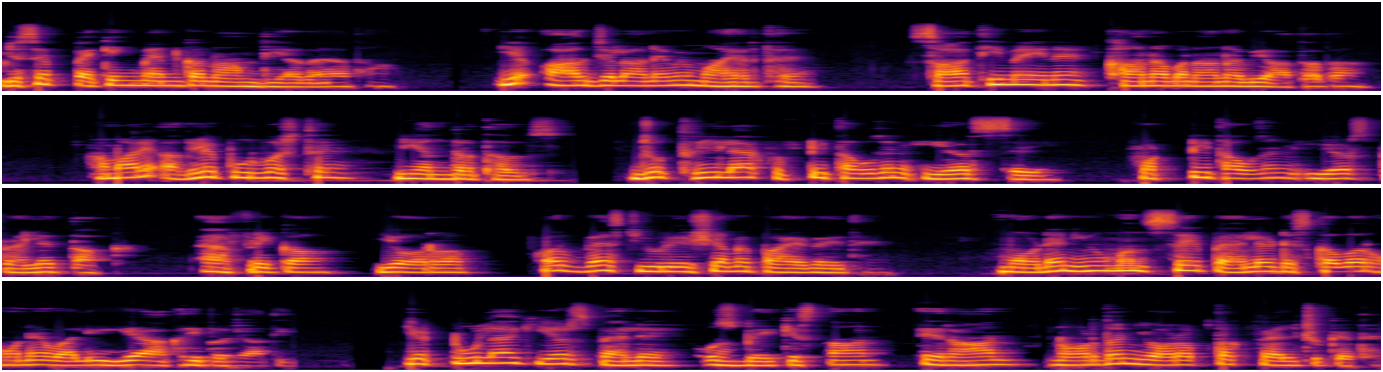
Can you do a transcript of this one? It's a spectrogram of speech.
जिसे पैकिंग मैन का नाम दिया गया था। ये आग जलाने में माहिर थे। साथ ही में इन्हें खाना बनाना भी आता था। हमारे अगले पूर्वज थे नियंदरथल्स, जो three lakh fifty thousand years से फोर्टी थाउज़ेंड ईयर्स पहले तक अफ्रीका, यूरोप और वेस्ट यूरेशिया में पाए गए थे। मॉडर्न ह्यूमंस से पहले डिस्कवर होने वाली ये आखिरी प्रजाति। ये टू लाख ईयर्स पहले उज्बेकिस्तान, ईरान, नॉर्दर्न यूरोप तक फैल चुके थे।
